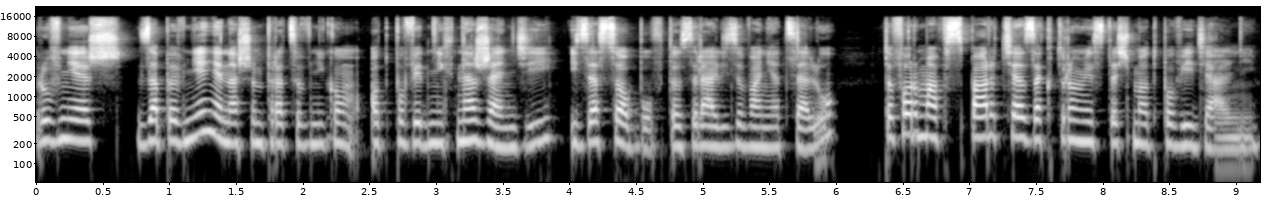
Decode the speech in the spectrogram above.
Również zapewnienie naszym pracownikom odpowiednich narzędzi i zasobów do zrealizowania celu to forma wsparcia, za którą jesteśmy odpowiedzialni.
